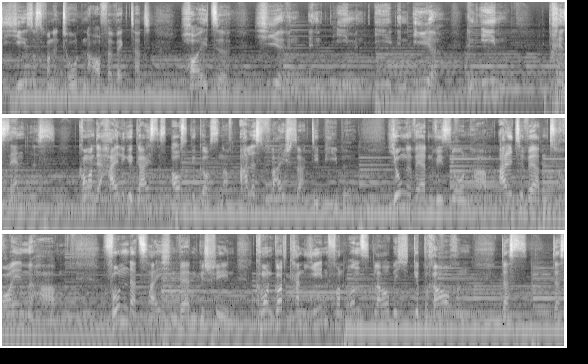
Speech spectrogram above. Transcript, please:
die Jesus von den Toten auferweckt hat, heute hier in, in ihm, in, in ihr, in ihm präsent ist. Komm on, der Heilige Geist ist ausgegossen auf alles Fleisch, sagt die Bibel. Junge werden Visionen haben, Alte werden Träume haben. Wunderzeichen werden geschehen. Komm on, Gott kann jeden von uns, glaube ich, gebrauchen, dass, dass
